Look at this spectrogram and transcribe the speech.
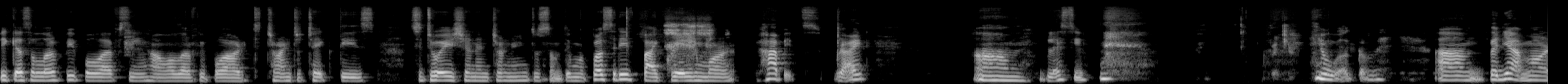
because a lot of people I've seen how a lot of people are trying to take this situation and turn it into something more positive by creating more habits, right? Um bless you. You're welcome. um, but yeah, more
